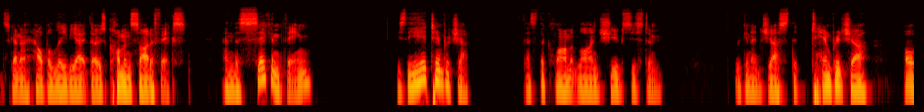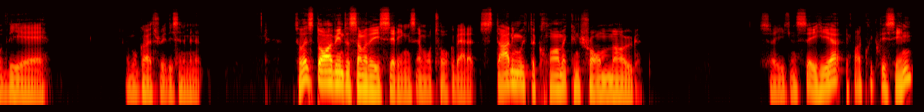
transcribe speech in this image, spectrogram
it's going to help alleviate those common side effects. And the second thing is the air temperature. That's the climate line tube system. We can adjust the temperature of the air. And we'll go through this in a minute. So let's dive into some of these settings and we'll talk about it, starting with the climate control mode. So you can see here, if I click this in,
